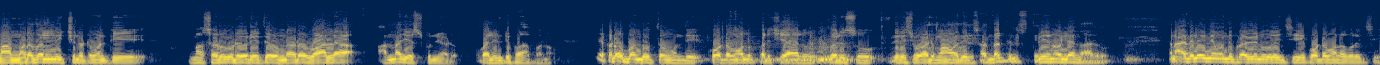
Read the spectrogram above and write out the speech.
మా మరదల్ని ఇచ్చినటువంటి మా సడుగుడు ఎవరైతే ఉన్నారో వాళ్ళ అన్న చేసుకున్నాడు వాళ్ళ ఇంటి పాపను. ఎక్కడో బంధుత్వం ఉంది కూటములు పరిచయాలు తెలుసు తెలిసివాడి మామ తెలుసు అందరు తెలుసు తెలియని వాళ్ళేం కాదు నాకు తెలియని ఉంది ప్రవీణ్ గురించి కూటముల గురించి?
